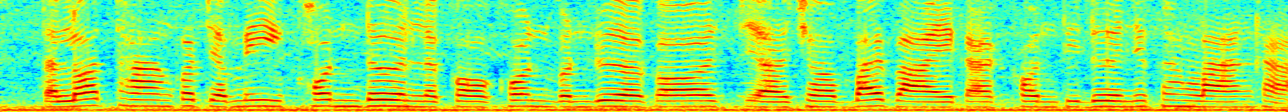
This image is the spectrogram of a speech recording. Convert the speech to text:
ๆตลอดทางก็จะมีคนเดินแล้วก็คนบนเรือก็จะชอบบายบายกับคนที่เดินอยู่ข้างล่างค่ะ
